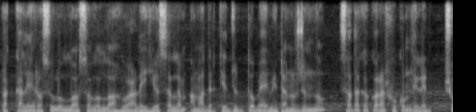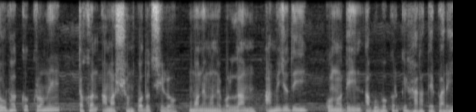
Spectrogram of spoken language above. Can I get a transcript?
প্রাককালে রসুল্লাহ সাল্লাহ আলহিউসাল্লাম আমাদেরকে যুদ্ধ ব্যয় মেটানোর জন্য সাদাকা করার হুকুম দিলেন। সৌভাগ্যক্রমে তখন আমার সম্পদও ছিল। মনে মনে বললাম, আমি যদি কোনো দিন আবু বকরকে হারাতে পারি,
